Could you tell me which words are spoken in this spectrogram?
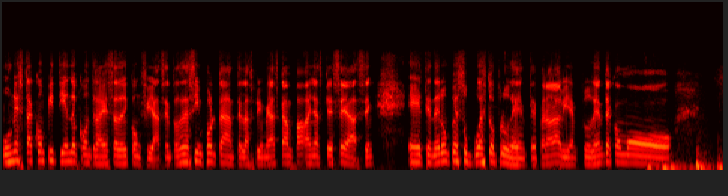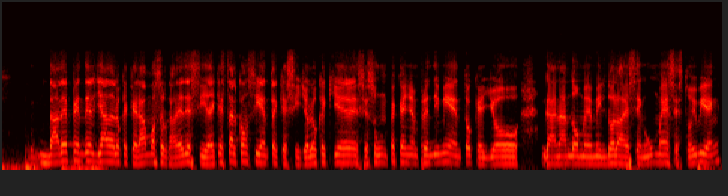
uno está compitiendo contra esa desconfianza. Entonces, es importante las primeras campañas que se hacen, eh, tener un presupuesto prudente. Pero ahora bien, prudente como va a depender ya de lo que queramos hacer. Es decir, hay que estar consciente que si yo lo que quiero es, un pequeño emprendimiento, que yo ganándome mil dólares en un mes estoy bien,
